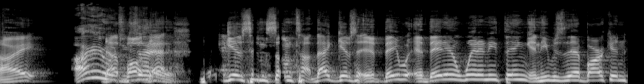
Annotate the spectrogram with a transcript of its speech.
All right, I hear what that you ball saying. that, that gives him some time. That gives if they if they didn't win anything and he was there barking,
